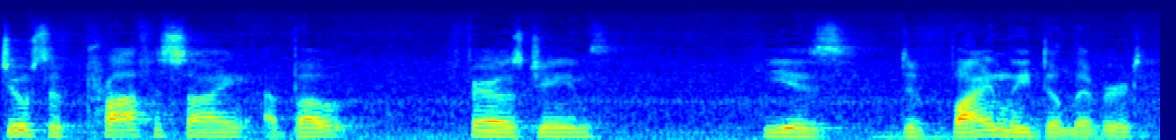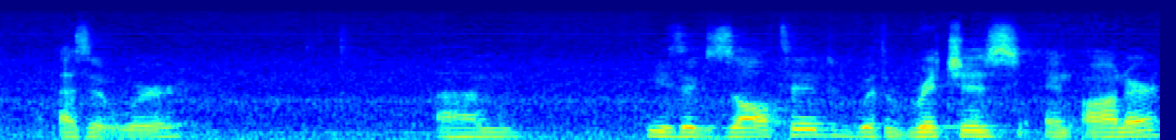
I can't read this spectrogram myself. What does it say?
Joseph prophesying about Pharaoh's dreams. He is divinely delivered, as it were. Um, he is exalted with riches and honor,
